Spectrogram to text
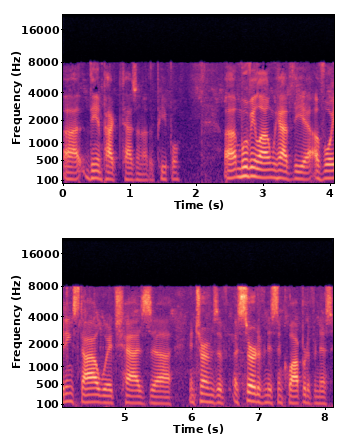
uh, the impact it has on other people. Uh, moving along we have the uh, avoiding style which has in terms of assertiveness and cooperativeness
